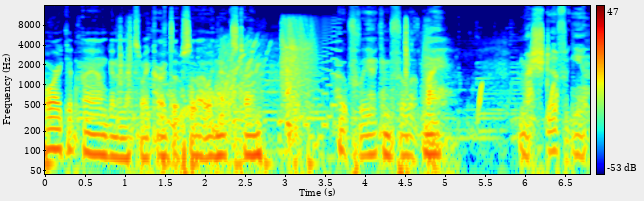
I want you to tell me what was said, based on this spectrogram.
Or I could, I am gonna mix my cards up so that way next time, hopefully I can fill up my, my stuff again.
